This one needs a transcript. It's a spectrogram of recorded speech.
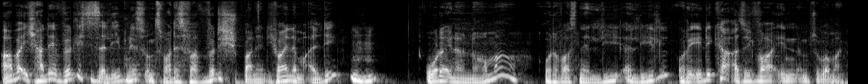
Aber ich hatte wirklich das Erlebnis und zwar, das war wirklich spannend. Ich war in einem Aldi oder in einer Norma oder war es eine Li- Lidl oder Edeka? Also ich war in einem Supermarkt.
